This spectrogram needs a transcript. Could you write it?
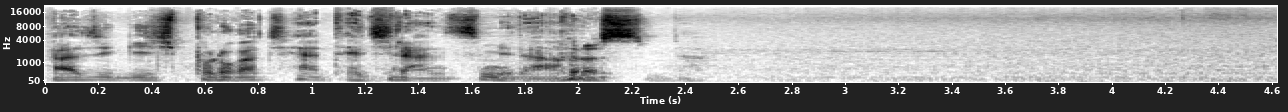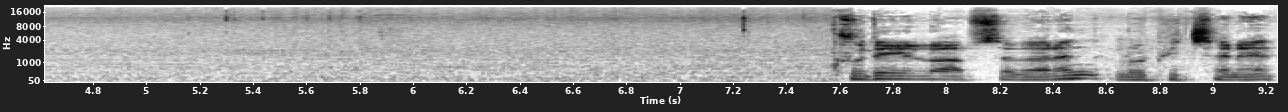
아직 20%가 채 되질 않습니다. 그렇습니다. 구대일로 앞서가는 루피체넷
